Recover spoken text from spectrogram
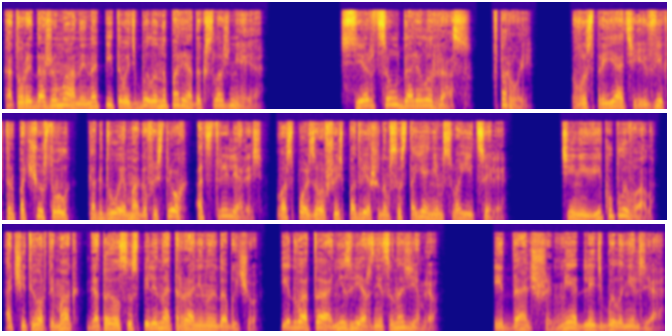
который даже маной напитывать было на порядок сложнее. Сердце ударило раз, второй. В восприятии Виктор почувствовал, как двое магов из трех отстрелялись, воспользовавшись подвешенным состоянием своей цели. Теневик уплывал, а четвертый маг готовился спеленать раненую добычу, едва та не зверзнется на землю. И дальше медлить было нельзя,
